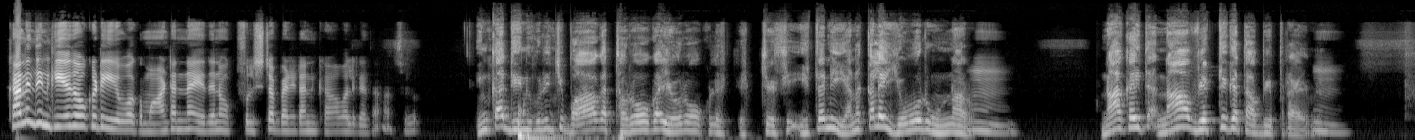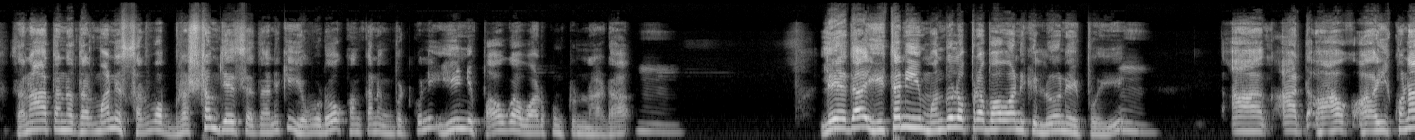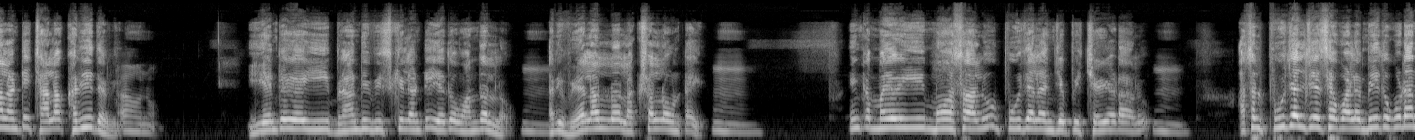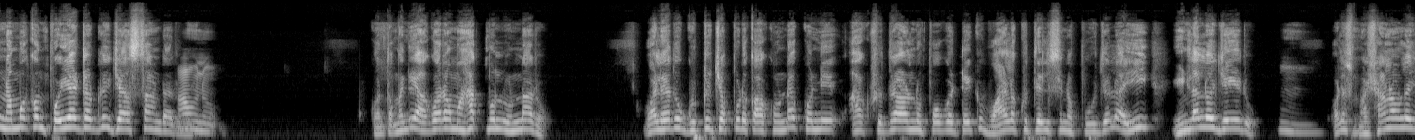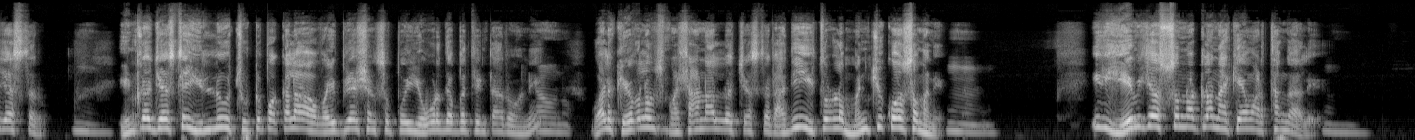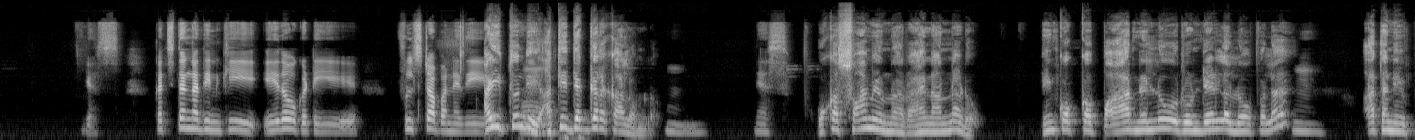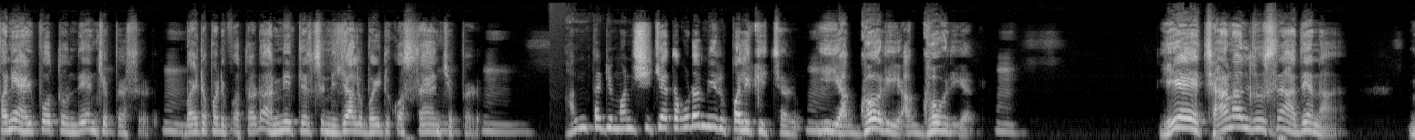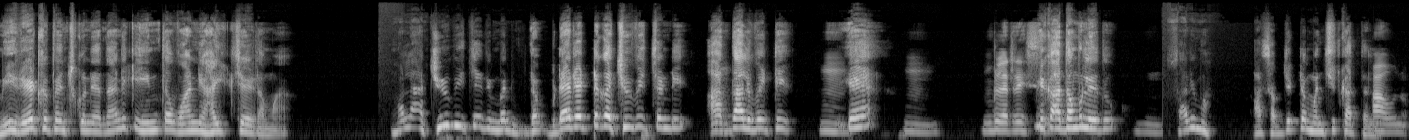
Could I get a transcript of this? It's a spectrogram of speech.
కానీ దీనికి ఏదో ఒకటి ఒక మాట అన్నా ఏదైనా ఒక ఫుల్ స్టాప్ పెట్టడానికి కావాలి కదా అసలు. ఇంకా దీని గురించి బాగా తరోగా ఎవరో ఒకరు చేసి ఇతని వెనకలే ఎవరు ఉన్నారు. నాకైతే నా వ్యక్తిగత అభిప్రాయం. సనాతన ధర్మాన్ని సర్వభ్రష్టం చేసేదానికి ఎవడో కంకణం పట్టుకుని ఈయన్ని పావుగా వాడుకుంటున్నాడా? లేదా ఇతని మందుల ప్రభావానికి లోనైపోయి కొనాలంటే చాలా ఖరీదవి. అవును. ఏంటో ఈ బ్రాందీ విస్కీలు అంటే ఏదో వందల్లో. అది వేలల్లో లక్షల్లో ఉంటాయి. ఇంకా మరి ఈ మోసాలు పూజలు అని చెప్పి చేయడాలు. అసలు పూజలు చేసే వాళ్ళ మీద కూడా నమ్మకం పోయేటట్లు చేస్తా ఉంటారు అవును. కొంతమంది అఘోర మహాత్ములు ఉన్నారు. వాళ్ళు ఏదో గుట్టు చెప్పుడు కాకుండా కొన్ని ఆ క్షుద్రాలను పోగొట్టేకి వాళ్ళకు తెలిసిన పూజలు అవి ఇళ్ళలో చేయరు. వాళ్ళు శ్మశానంలో చేస్తారు. ఇంట్లో చేస్తే ఇల్లు చుట్టుపక్కల వైబ్రేషన్స్ పోయి ఎవరు దెబ్బతింటారో అని వాళ్ళు కేవలం శ్మశానాల్లో చేస్తారు. అది ఇతరుల మంచి కోసమని. ఇది ఏమి చేస్తున్నట్లో నాకేం అర్థం కాలే. ఎస్ ఖచ్చితంగా దీనికి ఏదో ఒకటి ఫుల్ స్టాప్ అనేది అవుతుంది అతి దగ్గర కాలంలో. ఎస్ ఒక స్వామి ఉన్నారు. ఆయన అన్నాడు ఇంకొక ఆరు నెలలు రెండేళ్ళ లోపల అతని పని అయిపోతుంది అని చెప్పేశాడు బయటపడిపోతాడు. అన్నీ తెలిసి నిజాలు బయటకు వస్తాయని చెప్పాడు. అంతటి మనిషి చేత కూడా మీరు పలికిచ్చారు. ఈ అఘోరి అఘోరి అని. ఏ ఛానల్ చూసినా అదేనా? మీ రేట్లు పెంచుకునేదానికి ఇంత వాడిని హైక్ చేయడమా? మళ్ళీ ఆ చూపించేది మరి డైరెక్ట్గా చూపించండి. అద్దాలు పెట్టి. ఏ? మీకు దమ్ము లేదు. సారీ మా ఆ సబ్జెక్టే మంచిది కాదు. అవును.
